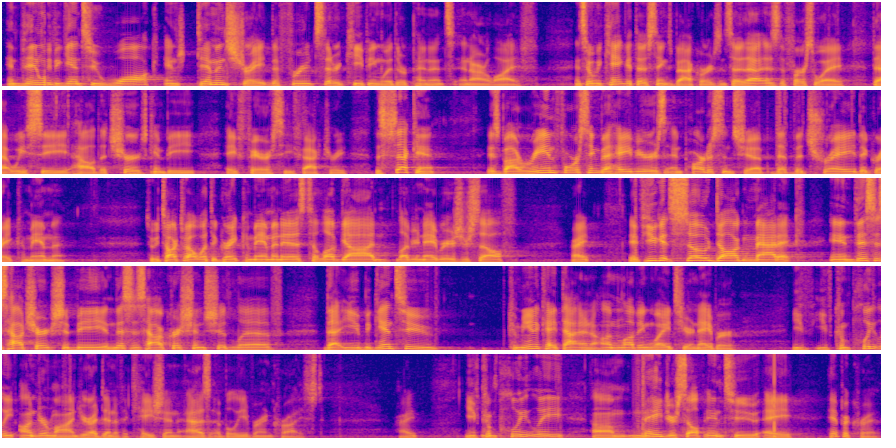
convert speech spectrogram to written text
And then we begin to walk and demonstrate the fruits that are keeping with repentance in our life. And so we can't get those things backwards. And so that is the first way that we see how the church can be a Pharisee factory. The second is by reinforcing behaviors and partisanship that betray the great commandment. So we talked about what the great commandment is to love God, love your neighbor as yourself, right? If you get so dogmatic in this is how church should be and this is how Christians should live, that you begin to communicate that in an unloving way to your neighbor, you've, you've completely undermined your identification as a believer in Christ, right? You've completely um, made yourself into a hypocrite.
